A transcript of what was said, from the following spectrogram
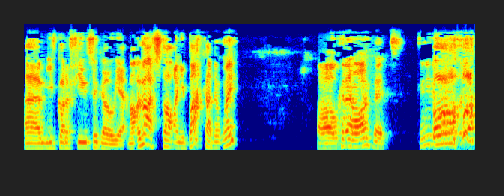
um, you've got a few to go yet. Mark. We might start on your back, hadn't we? Oh, look at them armpits. Can you? Oh,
